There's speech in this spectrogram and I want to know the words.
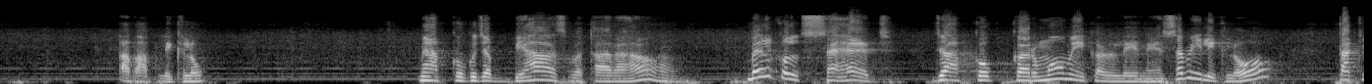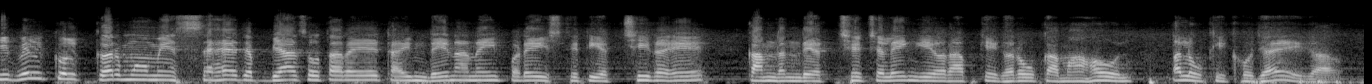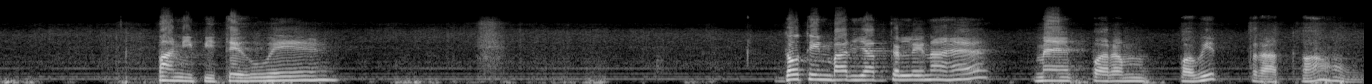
अब आप लिख लो। मैं आपको कुछ अभ्यास बता रहा हूँ। बिल्कुल सहज। जो आपको कर्मों में कर लेने, सभी लिख लो, ताकि बिल्कुल कर्मों में सहज अभ्यास होता रहे टाइम देना नहीं पड़े, स्थिति अच्छी रहे काम धंधे अच्छे चलेंगे और आपके घरों का माहौल अलौकिक हो जाएगा। पानी पीते हुए, दो तीन बार याद कर लेना है। मैं परम पवित्र आत्मा हूँ।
